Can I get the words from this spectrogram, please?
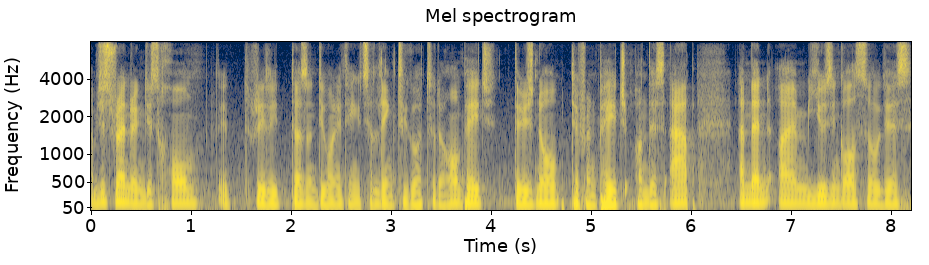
I'm just rendering this home. It really doesn't do anything. It's a link to go to the home page. There is no different page on this app. And then I'm using also this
